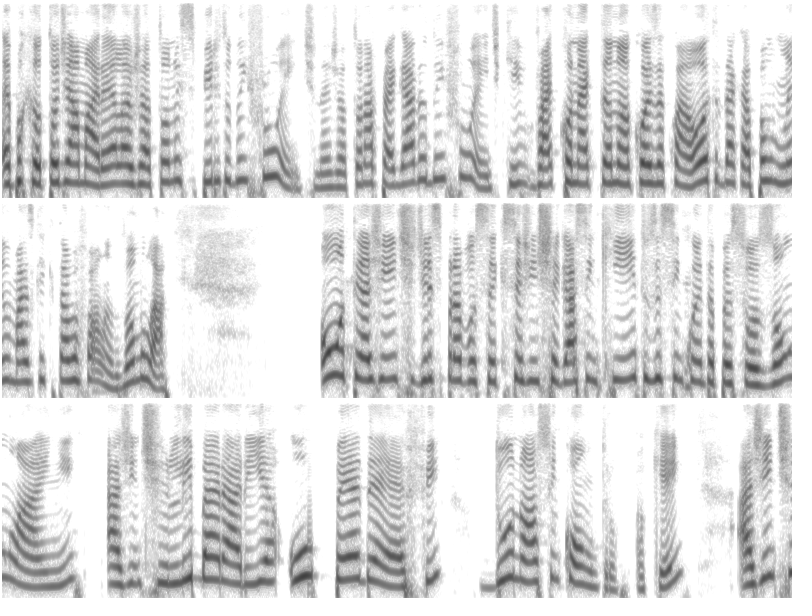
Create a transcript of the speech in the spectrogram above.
é porque eu tô de amarela, eu já tô no espírito do influente, né? Já tô na pegada do influente, que vai conectando uma coisa com a outra, daqui a pouco não lembro mais o que estava falando. Vamos lá. Ontem a gente disse para você que se a gente chegasse em 550 pessoas online, a gente liberaria o PDF do nosso encontro, ok? A gente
